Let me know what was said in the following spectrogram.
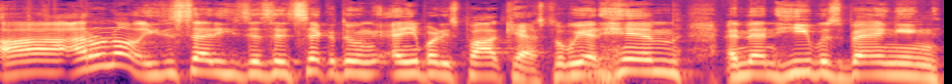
Uh, I don't know. He just said he just said sick of doing anybody's podcast. But we had him, and then he was banging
